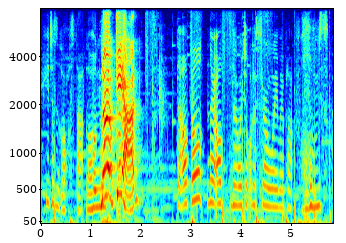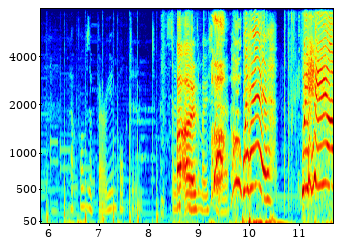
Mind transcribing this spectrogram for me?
he doesn't last that long. No, Gian! No, I'll build. No, I'll. No, I don't want to throw away my platforms. Platforms are very important. So Uh-oh. the most. We're here. We're here!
